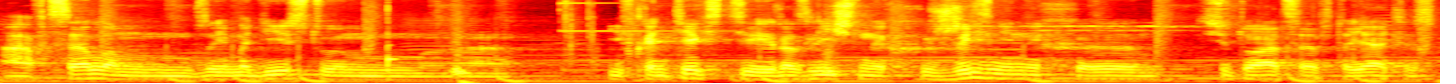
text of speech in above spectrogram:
а в целом взаимодействуем а, и в контексте различных жизненных э, ситуаций, обстоятельств.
